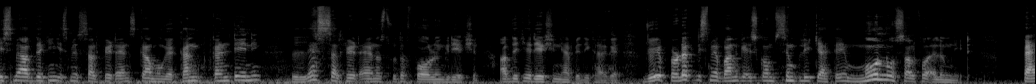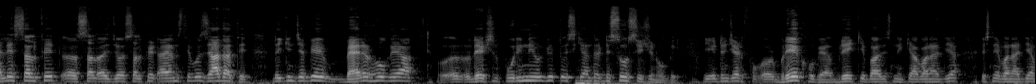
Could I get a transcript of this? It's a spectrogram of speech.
इसमें आप देखेंगे, इसमें सल्फेट आयन्स कम हो गए containing less sulphate ions through the following reaction आप देखिए रिएक्शन यहाँ पे दिखाया गया। जो ये प्रोडक्ट इसमें बन गया, इसको हम सिंपली कहते हैं मोनो सल्फो एलुमिनेट पहले सल्फेट सल, जो सल्फेट आयन्स थे वो ज़्यादा थे लेकिन जब ये बैरर हो गया रिएक्शन पूरी नहीं होगी तो इसके अंदर डिसोसिएशन हो गई। ये इंटरजेट ब्रेक हो गया। ब्रेक के बाद इसने क्या बना दिया? इसने बना दिया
